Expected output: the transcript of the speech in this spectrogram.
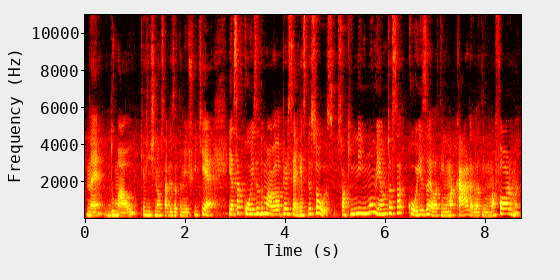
né, do mal, que a gente não sabe exatamente o que, que é, e essa coisa do mal ela persegue as pessoas. Só que em nenhum momento essa coisa ela tem uma cara, ela tem uma forma.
